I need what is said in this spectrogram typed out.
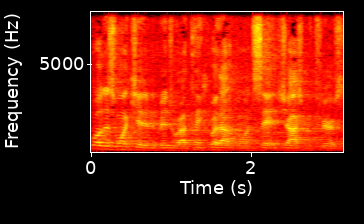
Well, there's one kid individual, I think, without going it, Josh McPherson.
